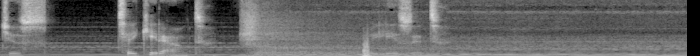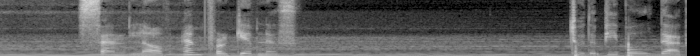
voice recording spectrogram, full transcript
Just take it out. Release it. Send love and forgiveness to the people that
